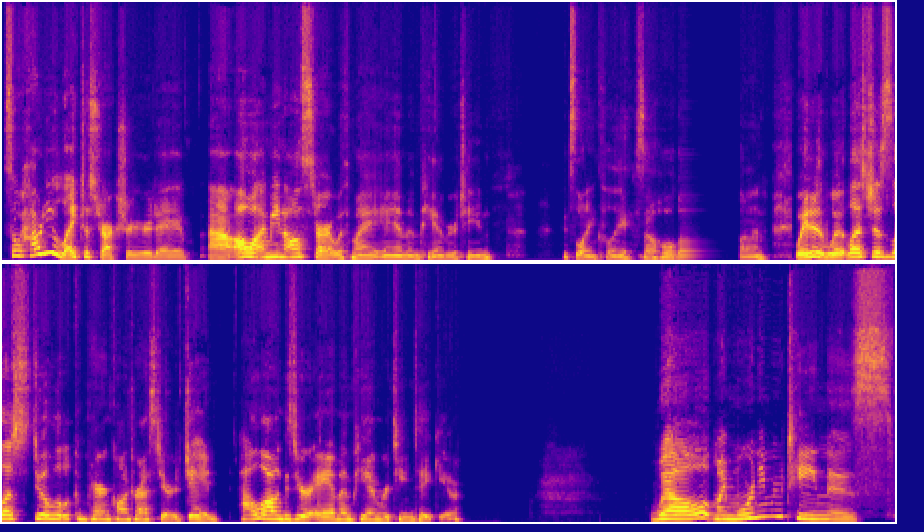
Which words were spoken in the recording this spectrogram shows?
so, how do you like to structure your day? Uh, I'll, I mean, I'll start with my AM and PM routine. It's lengthy, so hold on. Wait, wait, let's just let's do a little compare and contrast here. Jane, how long does your AM and PM routine take you? Well, my morning routine is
